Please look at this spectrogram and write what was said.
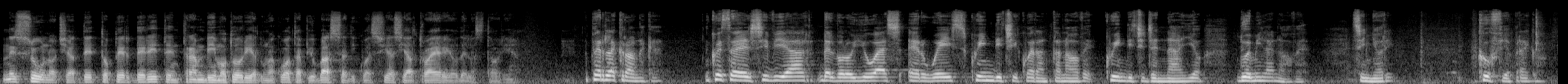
Nessuno ci ha detto perderete entrambi i motori ad una quota più bassa di qualsiasi altro aereo della storia. Per la cronaca, questo è il CVR del volo US Airways 1549, 15 gennaio 2009. Signori, cuffie, prego.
